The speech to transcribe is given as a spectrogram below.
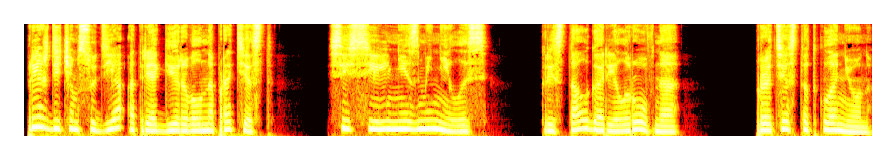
прежде чем судья отреагировал на протест. Сесиль не изменилась. Кристалл горел ровно. Протест отклонен.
